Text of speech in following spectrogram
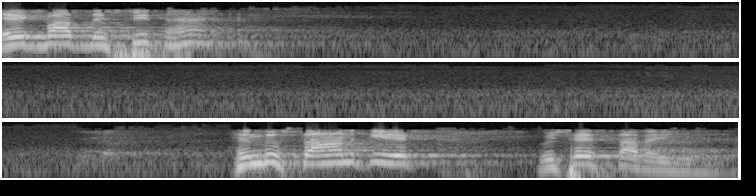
एक बात निश्चित है, हिंदुस्तान की एक विशेषता रही है।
